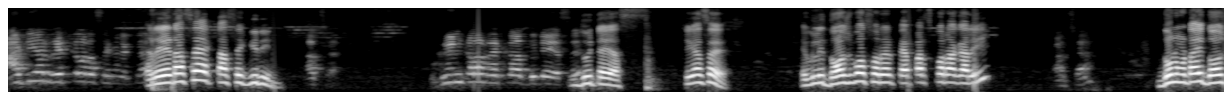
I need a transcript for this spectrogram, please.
আরটিআর রেড কালার আছে এখানে একটা? রেড আছে একটা আছে গ্রিন আচ্ছা। গ্রিন কালার রেড কালার দুটোই আছে? দুইটাই আছে। ঠিক আছে? এগুলি দশ বছরের পেপারস করা গাড়ি। আচ্ছা। দোনোটাই দশ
